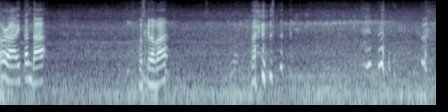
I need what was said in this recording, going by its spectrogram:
Alright, tanda. Pus ka na ba?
